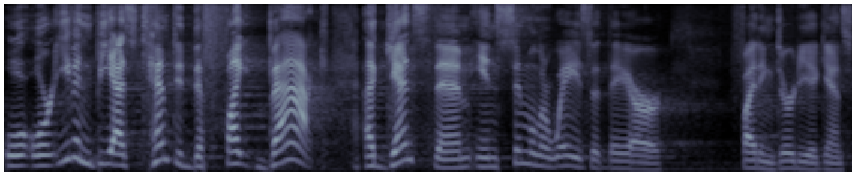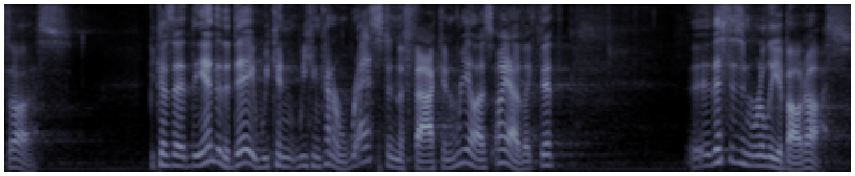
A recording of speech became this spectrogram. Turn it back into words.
or, or even be as tempted to fight back against them in similar ways that they are fighting dirty against us. Because at the end of the day, we can, we can kind of rest in the fact and realize, oh, yeah, like that, this isn't really about us.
